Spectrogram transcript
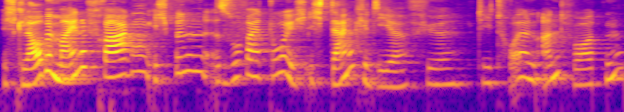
Ich glaube, meine Fragen, ich bin soweit durch. Ich danke dir für die tollen Antworten.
